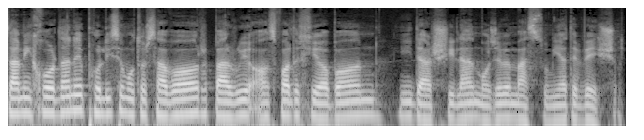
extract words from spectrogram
زمین خوردن پلیس موتورسوار بر روی آسفالت خیابانی در شیلند موجب مصومیت وی شد.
